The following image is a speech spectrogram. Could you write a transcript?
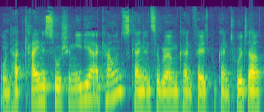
und hat keine Social Media Accounts, kein Instagram, kein Facebook, kein Twitter.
